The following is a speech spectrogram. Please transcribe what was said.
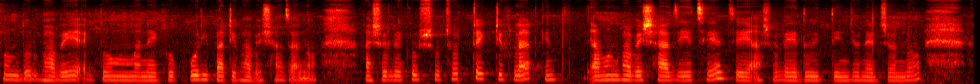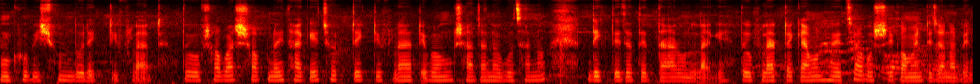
সুন্দরভাবে একদম মানে খুব পরিপাটিভাবে সাজানো। আসলে খুব ছোট্ট একটি ফ্ল্যাট কিন্তু এমনভাবে সাজিয়েছে যে আসলে দুই তিনজনের জন্য খুবই সুন্দর একটি ফ্ল্যাট। তো সবার স্বপ্নই থাকে ছোট্ট একটি ফ্ল্যাট এবং সাজানো গোছানো দেখতে যাতে দারুণ লাগে। তো ফ্ল্যাটটা কেমন হয়েছে অবশ্যই কমেন্টে জানাবেন।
